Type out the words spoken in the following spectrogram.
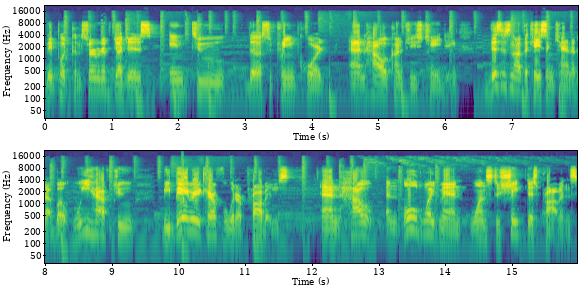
they put conservative judges into the Supreme Court and how a country is changing. This is not the case in Canada, but we have to be very, very careful with our province and how an old white man wants to shape this province.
